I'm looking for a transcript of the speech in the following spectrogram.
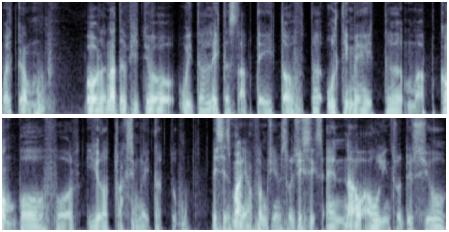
welcome for another video with the latest update of the ultimate uh, map combo for Euro Truck Simulator 2. This is Marian from GMC Logistics and now I will introduce you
